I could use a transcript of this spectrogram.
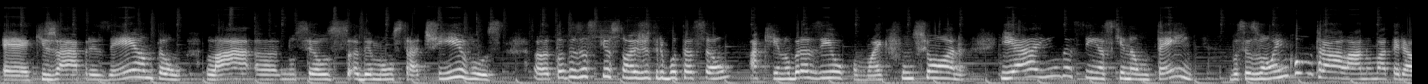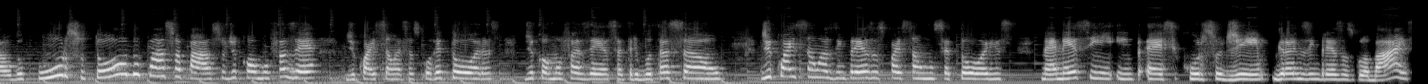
É, que já apresentam lá uh, nos seus demonstrativos uh, todas as questões de tributação aqui no Brasil, como é que funciona. E ainda assim, as que não têm, vocês vão encontrar lá no material do curso todo o passo a passo de como fazer, de quais são essas corretoras, de como fazer essa tributação, de quais são as empresas, quais são os setores. Né? Nesse esse curso de grandes empresas globais,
